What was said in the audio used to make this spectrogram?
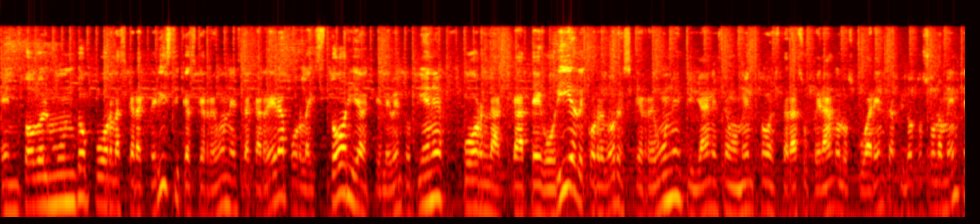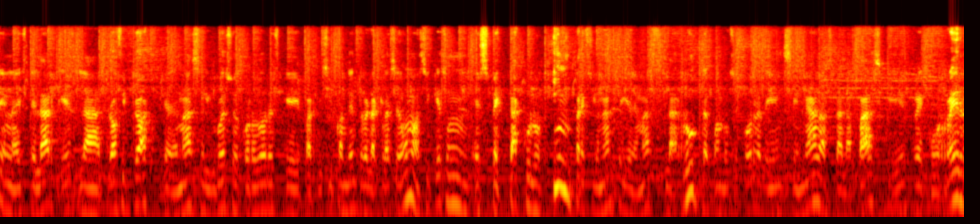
en todo el mundo por las características que reúne reúne esta carrera, por la historia que el evento tiene, por la categoría de corredores que reúne, que ya en este momento estará superando los 40 pilotos solamente en la estelar, que es la Trophy Truck, y además el grueso de corredores que participan dentro de la clase 1, así que es un espectáculo impresionante y además la ruta cuando se corre de Ensenada hasta La Paz, que es recorrer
